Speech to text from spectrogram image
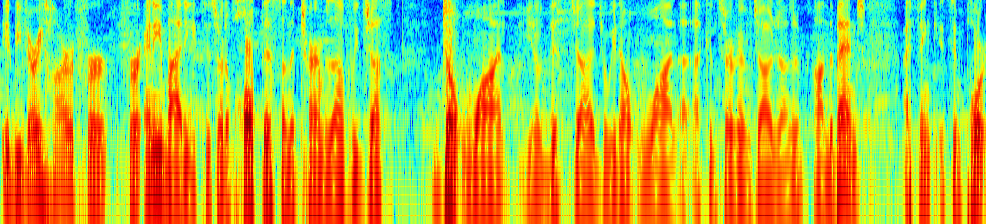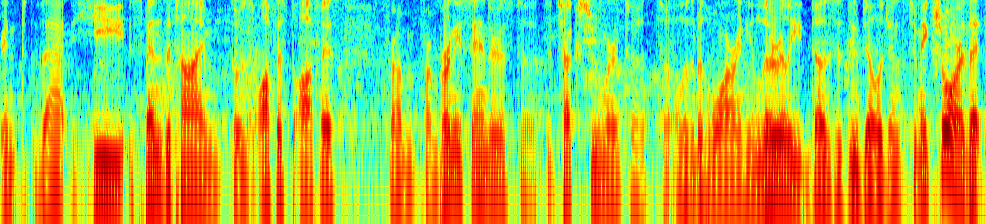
it'd be very hard for, for anybody to sort of halt this on the terms of we just don't want you know this judge or we don't want a, a conservative judge on on the bench. I think it's important that he spends the time, goes office to office, from from Bernie Sanders to, to Chuck Schumer to, to Elizabeth Warren. He literally does his due diligence to make sure that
